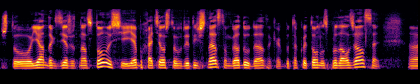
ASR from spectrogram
что Яндекс держит нас в тонусе, и я бы хотел, чтобы в 2016 году, да, как бы такой тонус продолжался, э,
